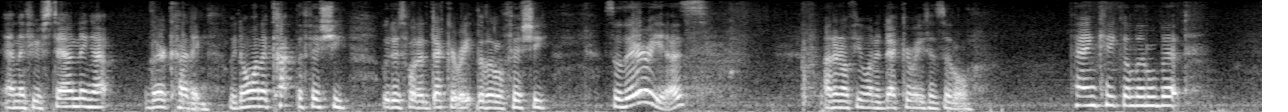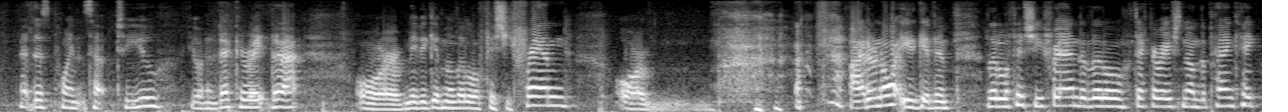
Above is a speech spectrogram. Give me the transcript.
And if you're standing up, they're cutting. We don't want to cut the fishy, we just want to decorate the little fishy. So there he is. I don't know if you want to decorate his little pancake a little bit. At this point, it's up to you if you want to decorate that, or maybe give him a little fishy friend, or I don't know what you give him. Little fishy friend, a little decoration on the pancake.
